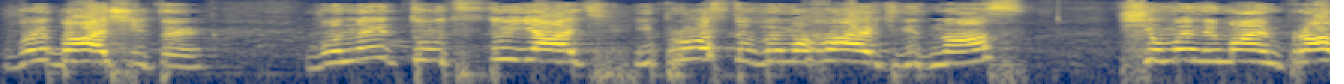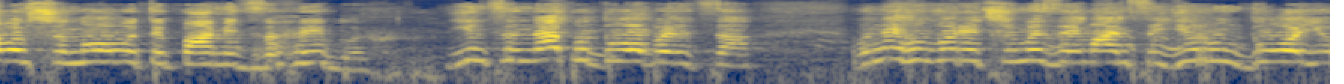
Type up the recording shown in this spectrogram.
Ви бачите, вони тут стоять і просто вимагають від нас, що ми не маємо права вшановувати пам'ять загиблих. Їм це не подобається. Вони говорять, що ми займаємося єрундою.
